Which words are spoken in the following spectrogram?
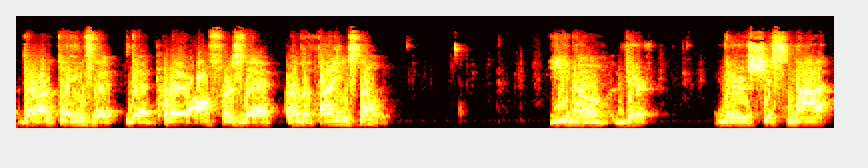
there are things that, that prayer offers that other things don't. You know, there there's just not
